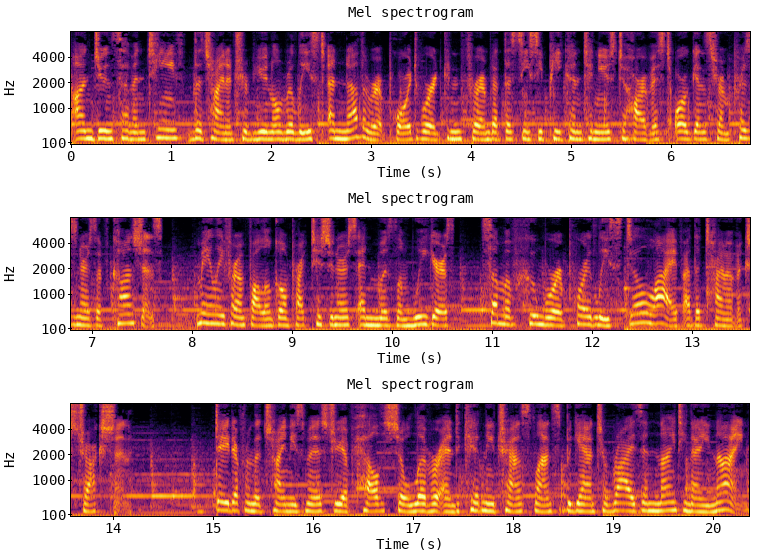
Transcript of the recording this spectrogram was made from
On June 17th, the China Tribunal released another report where it confirmed that the CCP continues to harvest organs from prisoners of conscience, mainly from Falun Gong practitioners and Muslim Uyghurs, some of whom were reportedly still alive at the time of extraction. Data from the Chinese Ministry of Health show liver and kidney transplants began to rise in 1999,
